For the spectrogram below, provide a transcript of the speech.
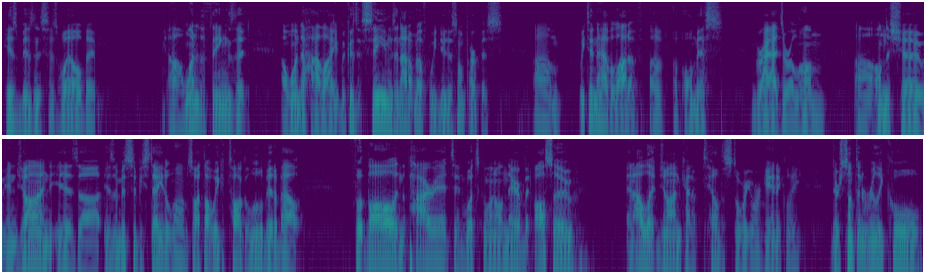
his business as well. But uh, one of the things that I wanted to highlight, because it seems, and I don't know if we do this on purpose, um, we tend to have a lot of, of, of Ole Miss grads or alum uh, on the show, and John is uh, is a Mississippi State alum. So I thought we could talk a little bit about football and the Pirates and what's going on there, but also, and I'll let John kind of tell the story organically. There's something really cool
